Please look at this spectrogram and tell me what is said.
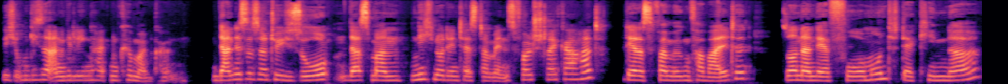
sich um diese Angelegenheiten kümmern können. Dann ist es natürlich so, dass man nicht nur den Testamentsvollstrecker hat, der das Vermögen verwaltet, sondern der Vormund der Kinder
